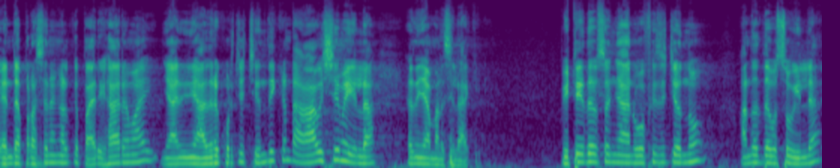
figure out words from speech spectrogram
എന്റെ പ്രശ്നങ്ങൾക്ക് പരിഹാരമായി ഞാൻ ഇനി അതിനെക്കുറിച്ച് ചിന്തിക്കേണ്ട ആവശ്യമേ ഇല്ല എന്ന് ഞാൻ മനസ്സിലാക്കി. പിറ്റേ ദിവസം ഞാൻ ഓഫീസിൽ ചെന്നു അന്നത്തെ ദിവസവും ഇല്ല.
